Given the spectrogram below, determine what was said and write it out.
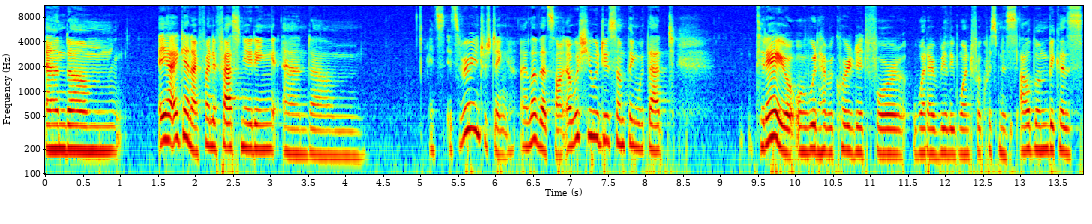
And um, yeah, again, I find it fascinating, and um, it's it's very interesting. I love that song. I wish he would do something with that today, or, would have recorded it for what I really want for Christmas album because.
